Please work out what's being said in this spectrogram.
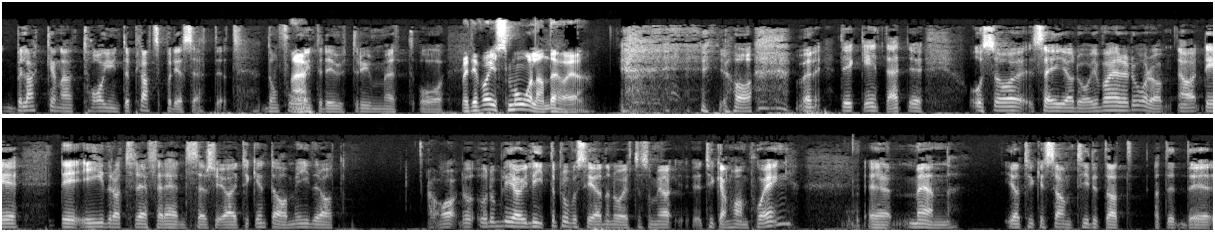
belackarna tar ju inte plats på det sättet. De får Nej. inte det utrymmet. Och... Men det var i Småland, det hör jag. ja, men tycker inte att du... Och så säger jag då, vad är det då? då? Ja, det, det är idrottsreferenser, så jag tycker inte om idrott. Ja, då, och då blir jag lite provocerad då, eftersom jag tycker han har en poäng. Eh, men jag tycker samtidigt att, att det, det,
